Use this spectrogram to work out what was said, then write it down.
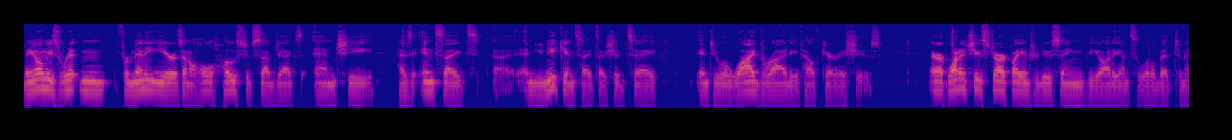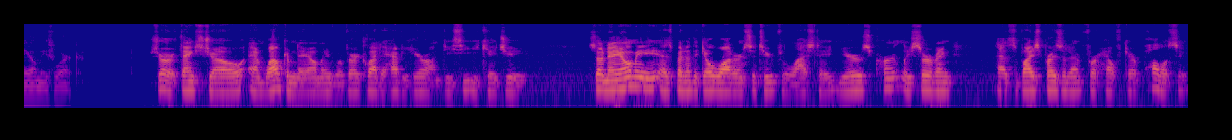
Naomi's written for many years on a whole host of subjects, and she has insights uh, and unique insights, I should say, into a wide variety of healthcare issues. Eric, why don't you start by introducing the audience a little bit to Naomi's work? Sure. Thanks, Joe, and welcome, Naomi. We're very glad to have you here on DCEKG. So, Naomi has been at the Goldwater Institute for the last eight years, currently serving as the Vice President for Healthcare Policy.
